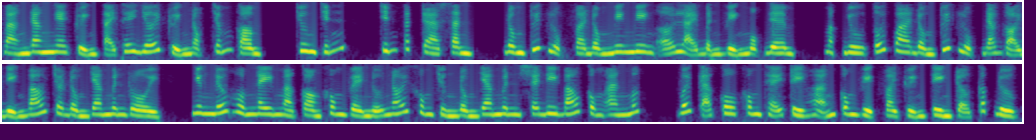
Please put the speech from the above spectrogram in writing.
bạn đang nghe truyện tại thế giới truyện đọc.com, chương 9, chính tách trà xanh, đồng tuyết lục và đồng miên miên ở lại bệnh viện một đêm, mặc dù tối qua đồng tuyết lục đã gọi điện báo cho đồng gia Minh rồi, nhưng nếu hôm nay mà còn không về nữa nói không chừng đồng gia Minh sẽ đi báo công an mất, với cả cô không thể trì hoãn công việc và chuyện tiền trợ cấp được,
